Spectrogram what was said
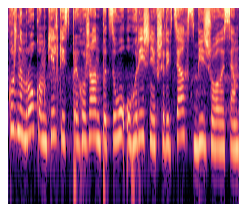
З кожним роком кількість прихожан ПЦУ у горішніх шерівцях збільшувалася.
